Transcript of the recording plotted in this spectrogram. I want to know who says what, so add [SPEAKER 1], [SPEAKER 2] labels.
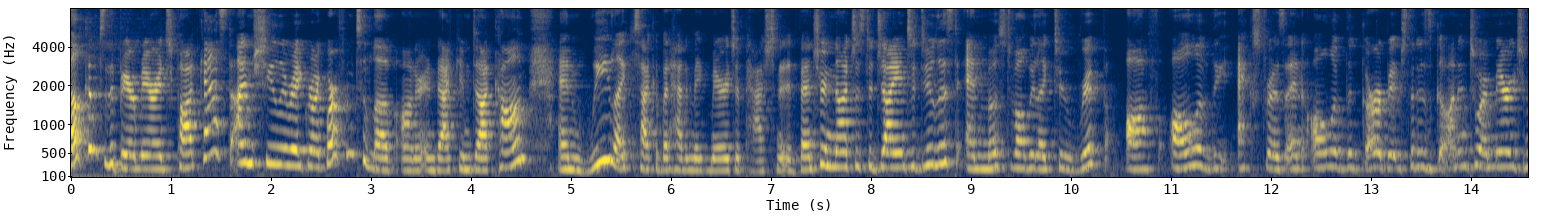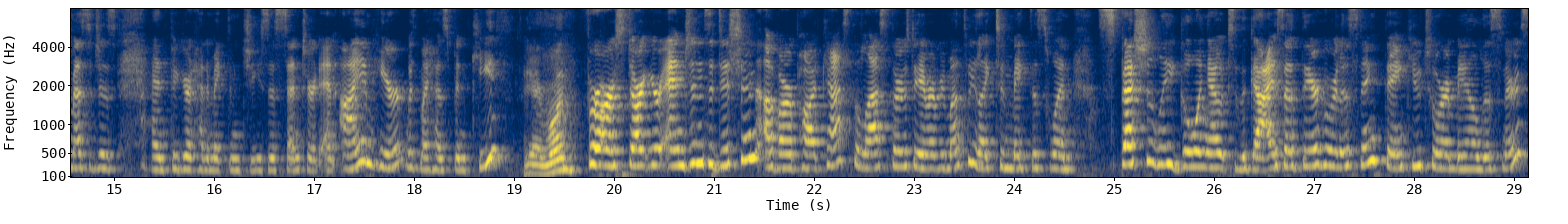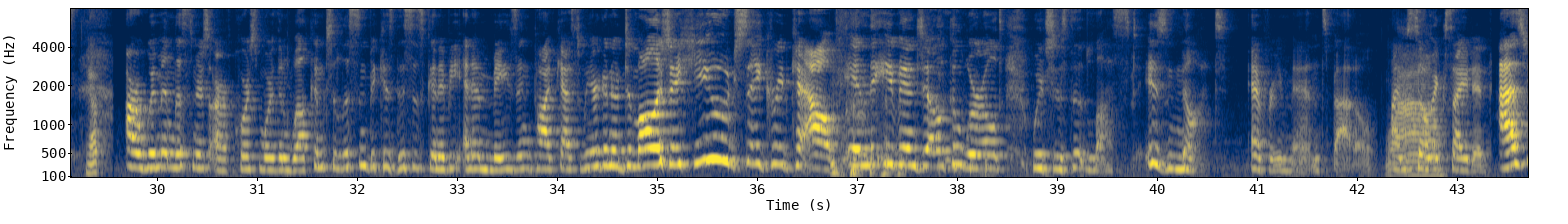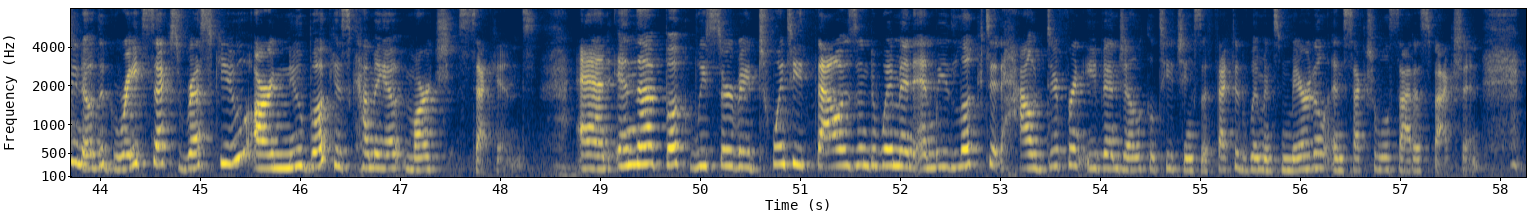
[SPEAKER 1] Welcome to the Bare Marriage Podcast. I'm Sheila Wray Gregoire from To Love, Honor, and Vacuum.com, and we like to talk about how to make marriage a passionate adventure, not just a giant to do list. And most of all, we like to rip off all of the extras and all of the garbage that has gone into our marriage messages and figure out how to make them Jesus centered. And I am here with my husband, Keith.
[SPEAKER 2] Hey, everyone.
[SPEAKER 1] For our Start Your Engines edition of our podcast, the last Thursday of every month, we like to make this one specially going out to the guys out there who are listening. Thank you to our male listeners.
[SPEAKER 2] Yep.
[SPEAKER 1] Our women listeners are, of course, more than welcome to listen because this is going to be an amazing podcast. We are going to demolish a huge sacred cow in the evangelical world, which is that lust is not every man's battle. I'm so excited. As you know, The Great Sex Rescue, our new book, is coming out March 2nd. And in that book, we surveyed 20,000 women and we looked at how different evangelical teachings affected women's marital and sexual satisfaction.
